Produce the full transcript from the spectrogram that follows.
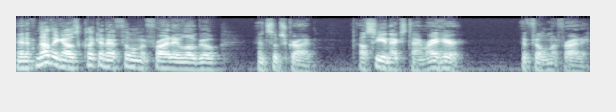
And if nothing else, click on that Filament Friday logo and subscribe. I'll see you next time right here at Filament Friday.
